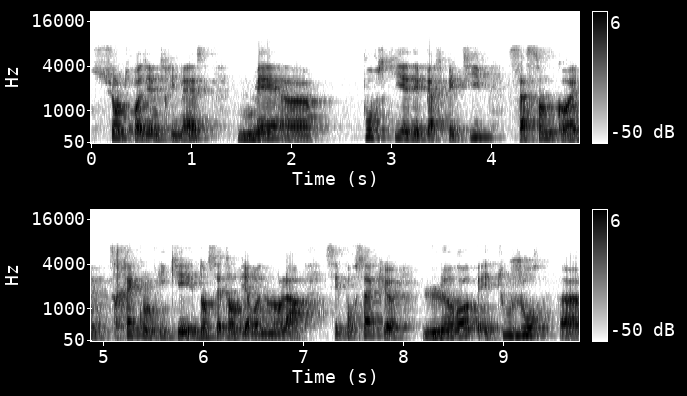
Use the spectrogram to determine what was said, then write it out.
sur le troisième trimestre, mais pour ce qui est des perspectives, ça semble quand même très compliqué dans cet environnement-là. C'est pour ça que l'Europe est toujours, euh,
